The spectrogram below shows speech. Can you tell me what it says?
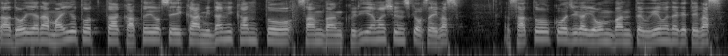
さあ、どうやら舞を取った片寄せ以下南関東3番栗山俊介を抑えます。佐藤浩二が4番手上まで上げています。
